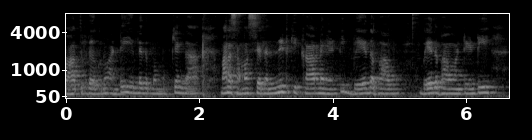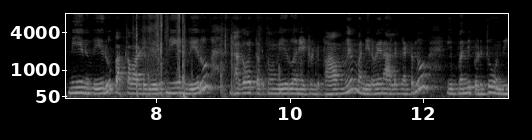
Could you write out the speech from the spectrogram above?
పాత్రుడగును. అంటే ఏం లేదమ్మా ముఖ్యంగా మన సమస్యలన్నిటికీ కారణం ఏంటి? భేదభావం. భేదభావం అంటే ఏంటి? నేను వేరు పక్కవాళ్ళు వేరు నేను వేరు భగవతత్వం వేరు అనేటువంటి భావమే మన ఇరవై నాలుగు గంటలు ఇబ్బంది పెడుతూ ఉంది.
